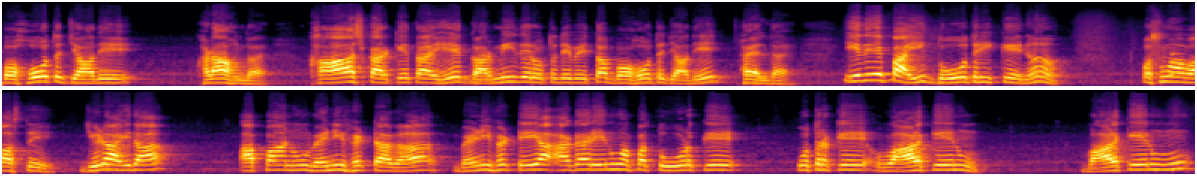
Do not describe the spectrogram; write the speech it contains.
ਬਹੁਤ ਜ਼ਿਆਦਾ ਖੜਾ ਹੁੰਦਾ ਹੈ। ਖਾਸ ਕਰਕੇ ਤਾਂ ਇਹ ਗਰਮੀ ਦੇ ਰੁੱਤ ਦੇ ਵਿੱਚ ਤਾਂ ਬਹੁਤ ਜ਼ਿਆਦਾ ਫੈਲਦਾ ਹੈ। ਇਹਦੇ ਭਾਈ ਦੋ ਤਰੀਕੇ ਨਾ ਪਸ਼ੂਆਂ ਵਾਸਤੇ, ਜਿਹੜਾ ਇਹਦਾ ਆਪਾਂ ਨੂੰ ਬੈਨੀਫਿਟ ਹੈਗਾ ਬੈਨੀਫਿਟ ਇਹ ਆ, ਅਗਰ ਇਹਨੂੰ ਆਪਾਂ ਤੋੜ ਕੇ, ਕੁਤਰ ਕੇ, ਵਾਲ ਕੇ ਇਹਨੂੰ ਬਾਲ ਕੇ ਇਹਨੂੰ,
